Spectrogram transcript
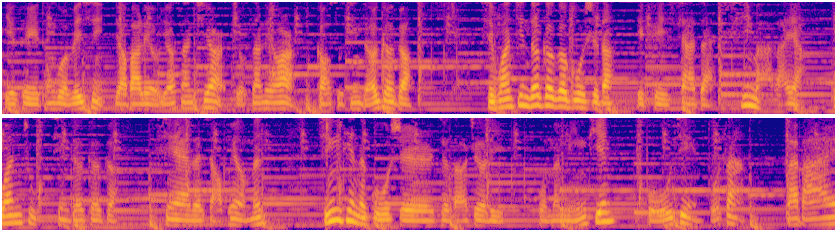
也可以通过微信幺八六幺三七二九三六二告诉金德哥哥。喜欢金德哥哥故事的，也可以下载喜马拉雅，关注金德哥哥。亲爱的小朋友们，今天的故事就到这里，我们明天不见不散，拜拜。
